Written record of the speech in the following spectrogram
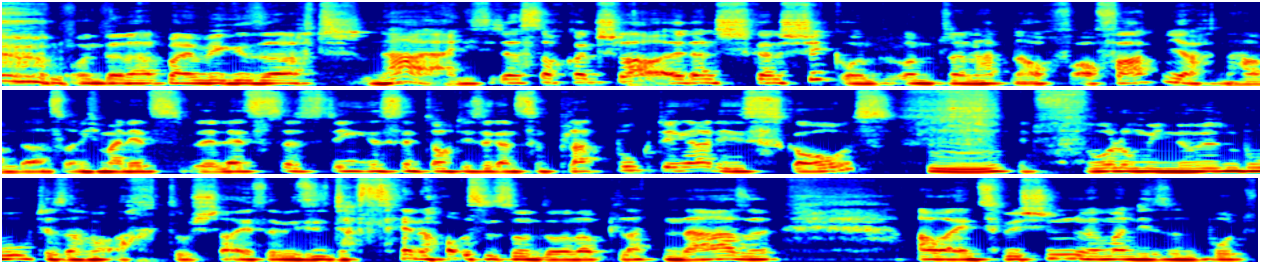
und dann hat man mir gesagt, na, eigentlich sieht das doch ganz schlau, äh, ganz, ganz schick. Und, und dann hatten auch, auch Fahrtenjachten haben das. Und ich meine, jetzt, letztes Ding ist, sind doch diese ganzen Plattbug-Dinger, die Scoes, mhm. mit voluminösen Bug. Da sagt man, ach du Scheiße, wie sieht das denn aus? So, so einer platten Nase. Aber inzwischen, wenn man diesen Boot,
